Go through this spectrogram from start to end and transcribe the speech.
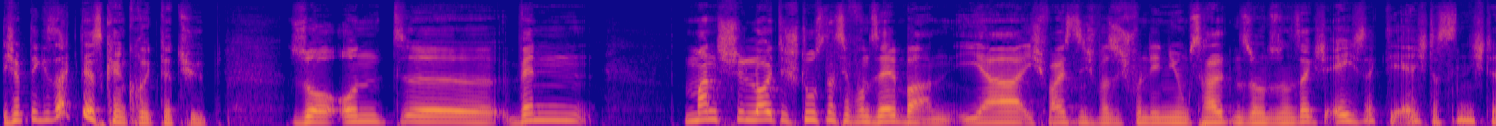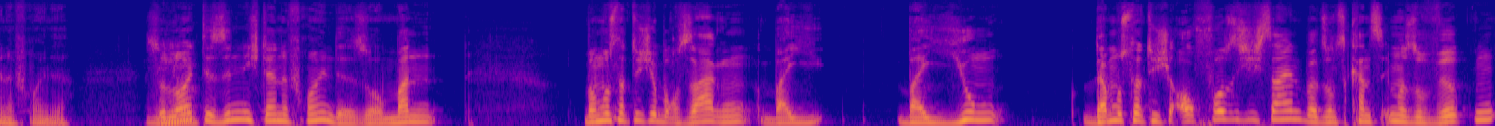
Ich hab dir gesagt, der ist kein korrekter Typ. So, und äh, wenn manche Leute stoßen das ja von selber an. Ja, ich weiß nicht, was ich von den Jungs halten soll. So, dann sage ich, ey, ich sag dir ehrlich, das sind nicht deine Freunde. So Leute sind nicht deine Freunde. So, man, man muss natürlich aber auch sagen, bei, bei Jung, da musst du natürlich auch vorsichtig sein, weil sonst kann es immer so wirken,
